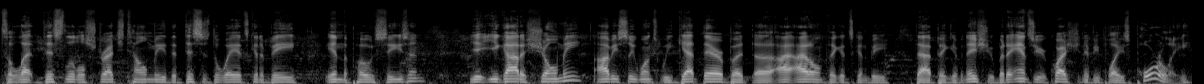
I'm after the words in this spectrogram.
to let this little stretch tell me that this is the way it's going to be in the postseason you, you got to show me, obviously, once we get there, but uh, I, I don't think it's going to be that big of an issue. But to answer your question, if he plays poorly,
